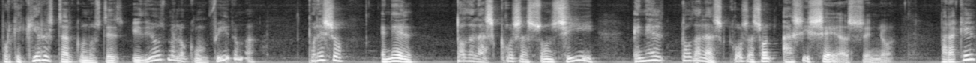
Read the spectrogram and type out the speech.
porque quiero estar con ustedes y Dios me lo confirma. Por eso en Él todas las cosas son sí, en Él todas las cosas son así sea, Señor. ¿Para qué?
